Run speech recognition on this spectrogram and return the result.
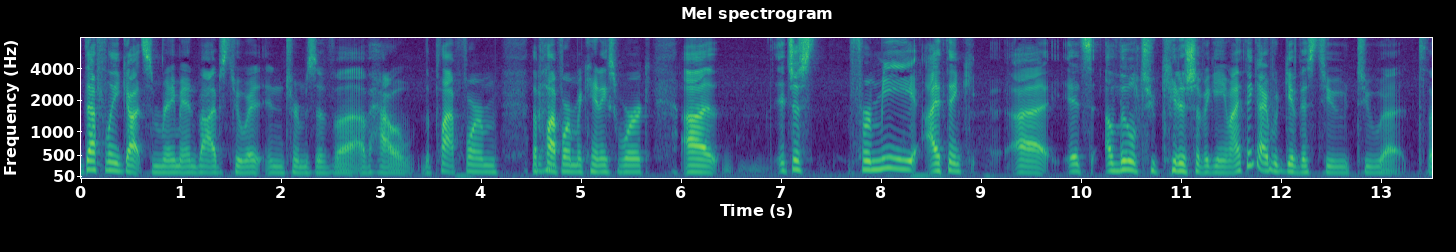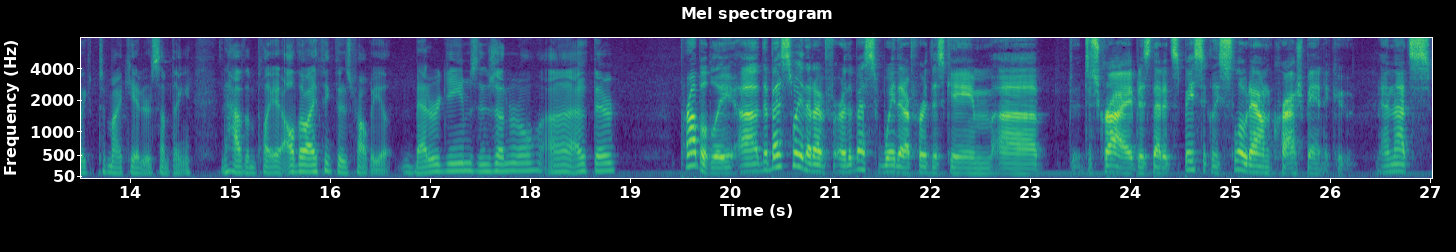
definitely got some Rayman vibes to it in terms of uh, of how the platform the platform mechanics work. Uh, it just for me, I think uh, it's a little too kiddish of a game. I think I would give this to to uh, to like to my kid or something and have them play it. Although I think there's probably uh, better games in general uh, out there. Probably uh, the best way that I've or the best way that I've heard this game uh, described is that it's basically slow down Crash Bandicoot, and that's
